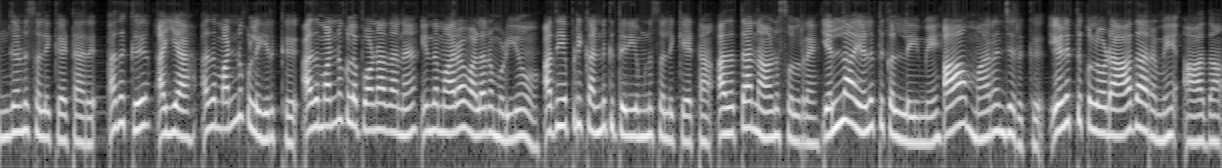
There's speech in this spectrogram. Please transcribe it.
எங்கன்னு சொல்லி கேட்டாரு. அதுக்கு ஐயா அது மண்ணுக்குள்ள இருக்கு. அது மண்ணுக்குள்ள போனாதானே இந்த மரம் வளர முடியும்? அது எப்படி கண்ணுக்கு தெரியும்னு சொல்லி கேட்டான். அதைத்தான் நானும் சொல்றேன். எல்லா எழுத்துக்கள்லயுமே ஆ மறைஞ்சிருக்கு. எழுத்துக்களோட ஆதாரமே ஆதான்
